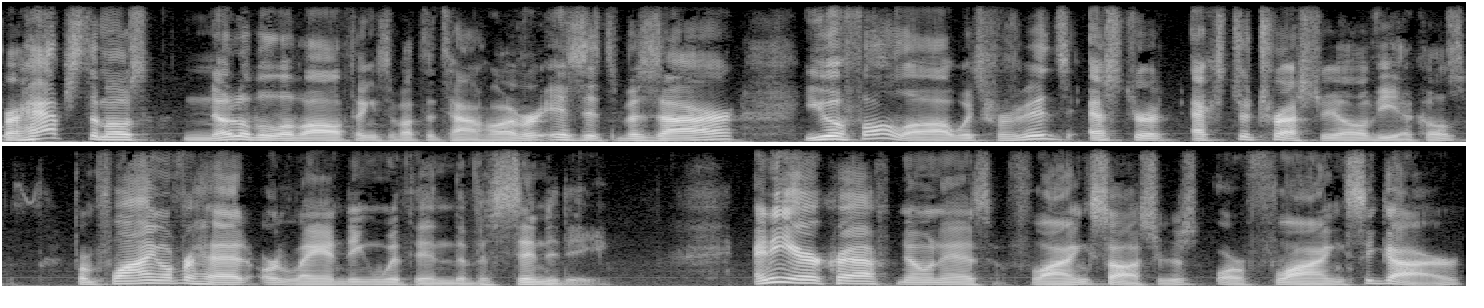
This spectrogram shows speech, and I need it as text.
Perhaps the most notable of all things about the town, however, is its bizarre UFO law, which forbids extra- extraterrestrial vehicles from flying overhead or landing within the vicinity. Any aircraft known as flying saucers or flying cigar,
